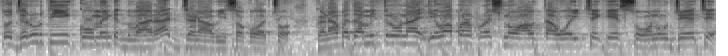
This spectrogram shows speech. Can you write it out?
તો જરૂરથી કોમેન્ટ દ્વારા જણાવી શકો છો. ઘણા બધા મિત્રોના એવા પણ પ્રશ્નો આવતા હોય છે કે સોનું જે છે,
